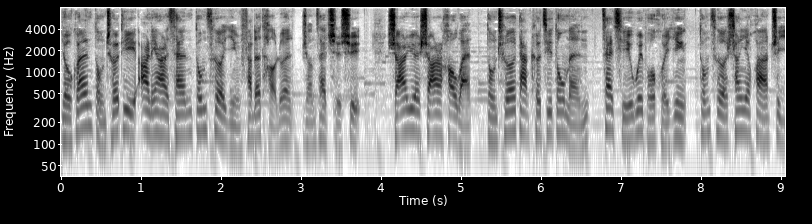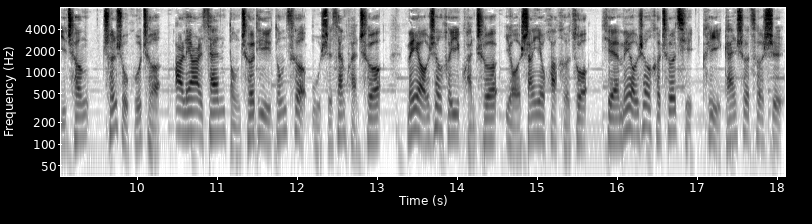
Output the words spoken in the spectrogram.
有关懂车帝二零二三东侧引发的讨论仍在持续。十二月十二号晚，懂车大科技东门在其微博回应东侧商业化质疑称，纯属胡扯。二零二三懂车帝东侧五十三款车，没有任何一款车有商业化合作，也没有任何车企可以干涉测试，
